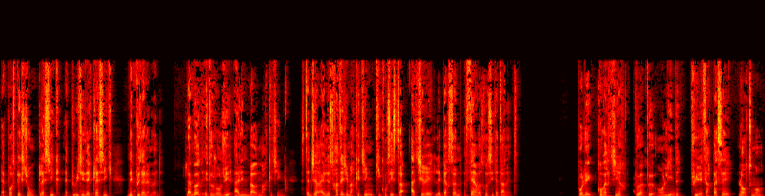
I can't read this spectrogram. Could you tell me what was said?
la prospection classique, la publicité classique, n'est plus à la mode. La mode est aujourd'hui à l'inbound marketing, c'est-à-dire à une stratégie marketing qui consiste à attirer les personnes vers votre site internet. Pour les convertir peu à peu en lead, puis les faire passer lentement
